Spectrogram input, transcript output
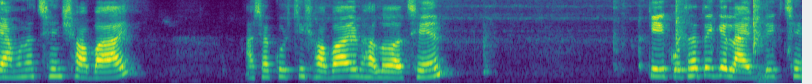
কেমন আছেন সবাই? আশা করছি সবাই ভালো আছেন। কে কোথা থেকে লাইভ দেখছেন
